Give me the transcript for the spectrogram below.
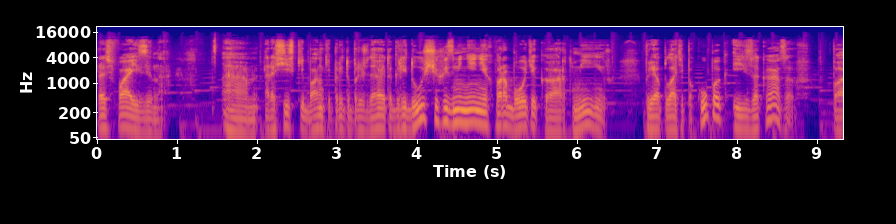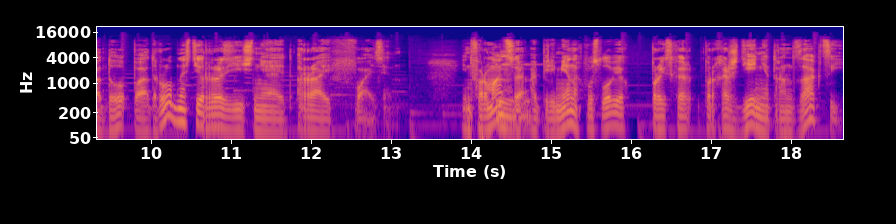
Райфайзена. А, российские банки предупреждают о грядущих изменениях в работе карт МИР при оплате покупок и заказов подробности разъясняет Райфайзен. Информация mm-hmm. о переменах в условиях прохождения транзакций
